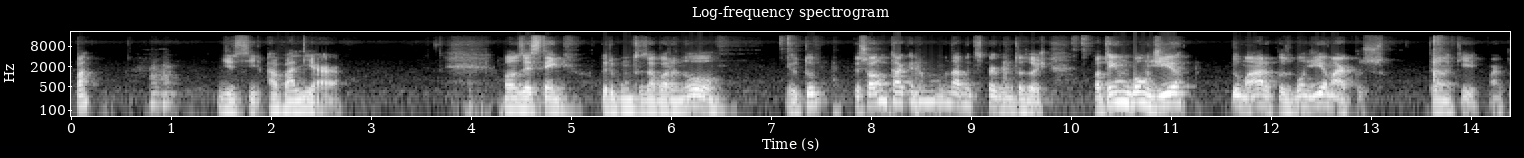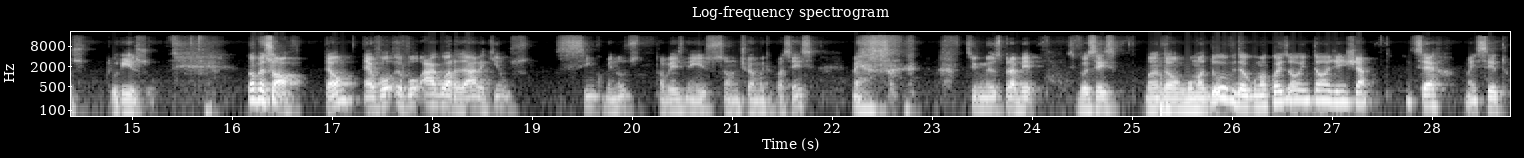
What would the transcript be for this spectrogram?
opa, de se avaliar. Vamos ver se tem perguntas agora no YouTube. O pessoal não está querendo mandar muitas perguntas hoje. Só tem um bom dia do Marcos. Bom dia, Marcos. Entrando aqui, Marcos Turizo. Então, pessoal, então eu vou, eu vou aguardar aqui uns cinco minutos, talvez nem isso, se eu não tiver muita paciência, mas cinco minutos para ver se vocês mandam alguma dúvida, alguma coisa, ou então a gente já encerra mais cedo,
